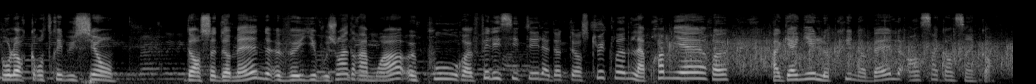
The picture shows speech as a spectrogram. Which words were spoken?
pour leur contribution dans ce domaine. Veuillez vous joindre à moi pour féliciter la Dr Strickland, la première à gagner le prix Nobel en 55 ans.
